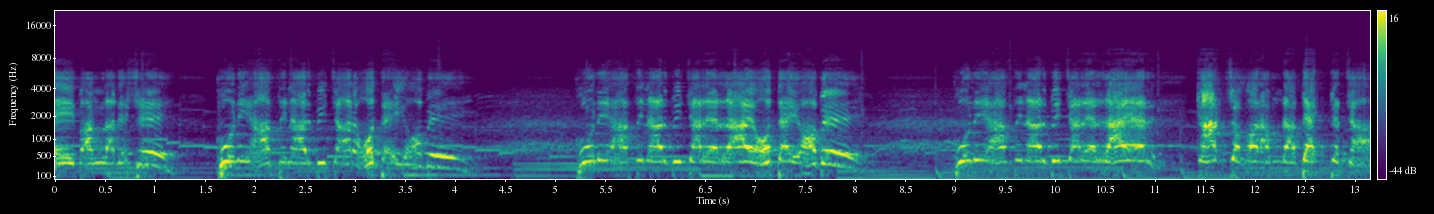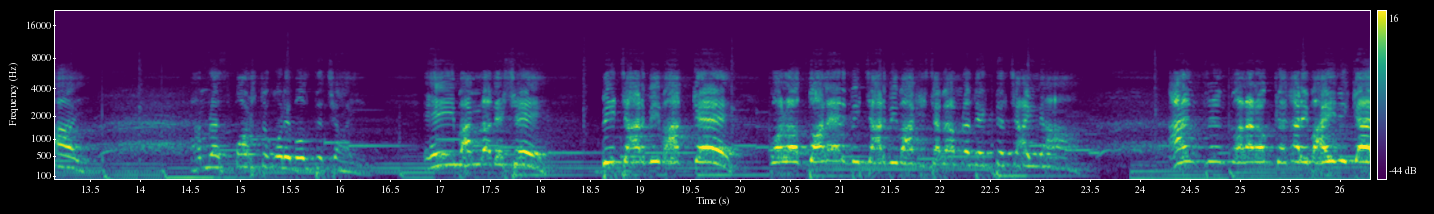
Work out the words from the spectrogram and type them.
এই বাংলাদেশে খুনি হাসিনার বিচার হতেই হবে। খুনি হাসিনার বিচারের রায় হতেই হবে। খুনি হাসিনার বিচারের রায়ের কার্যকর আমরা দেখতে চাই। আমরা স্পষ্ট করে বলতে চাই, এই বাংলাদেশে বিচার বিভাগকে কোন দলের বিচার বিভাগ হিসেবে আমরা দেখতে চাই না। আইন শৃঙ্খলা রক্ষাকারী বাহিনীকে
